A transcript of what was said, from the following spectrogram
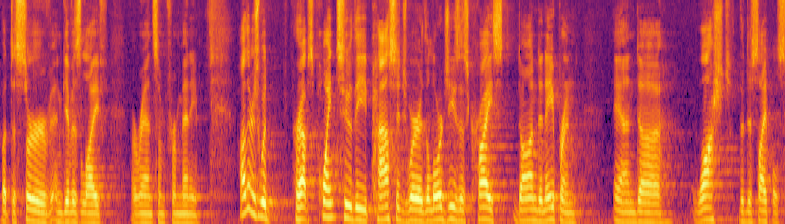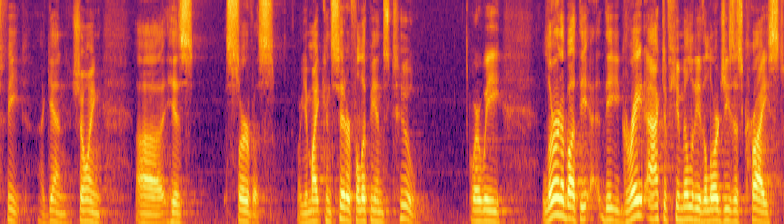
but to serve and give his life a ransom for many. Others would perhaps point to the passage where the Lord Jesus Christ donned an apron and uh, washed the disciples' feet, again, showing uh, his service. Or you might consider Philippians 2, where we learn about the, the great act of humility of the Lord Jesus Christ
